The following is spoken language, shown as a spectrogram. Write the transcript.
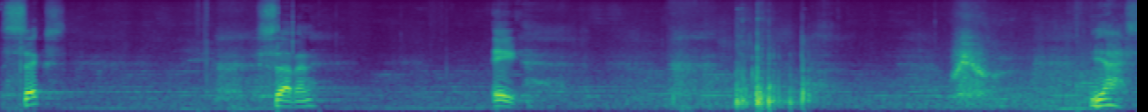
six, seven, eight. Whew. Yes.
